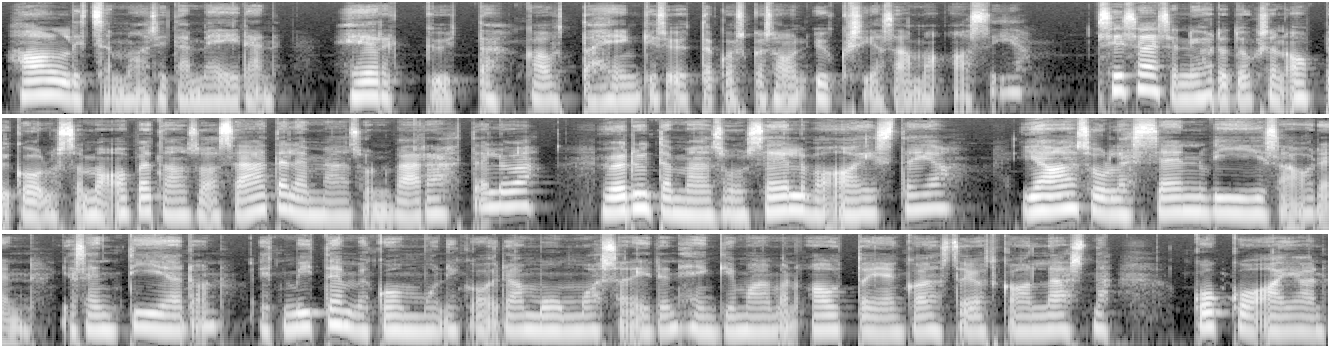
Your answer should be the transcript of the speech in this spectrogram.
hallitsemaan sitä meidän herkkyyttä kautta henkisyyttä, koska se on yksi ja sama asia. Sisäisen johdatuksen oppikoulussa mä opetan sua säätelemään sun värähtelyä, hyödyntämään sun selväaisteja, jaan sulle sen viisauden ja sen tiedon, että miten me kommunikoidaan muun muassa niiden henkimaailman auttajien kanssa, jotka on läsnä koko ajan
